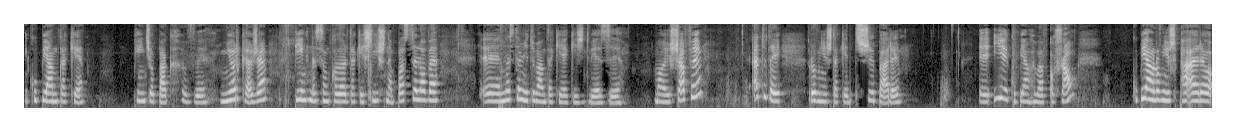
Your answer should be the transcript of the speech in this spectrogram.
i kupiłam takie pięciopak w New Yorkerze. Piękne są kolory takie śliczne, pastelowe. Yy, następnie tu mam takie jakieś dwie z mojej szafy, a tutaj również takie trzy pary yy, i je kupiłam chyba w Auchan. Kupiłam również pareo,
